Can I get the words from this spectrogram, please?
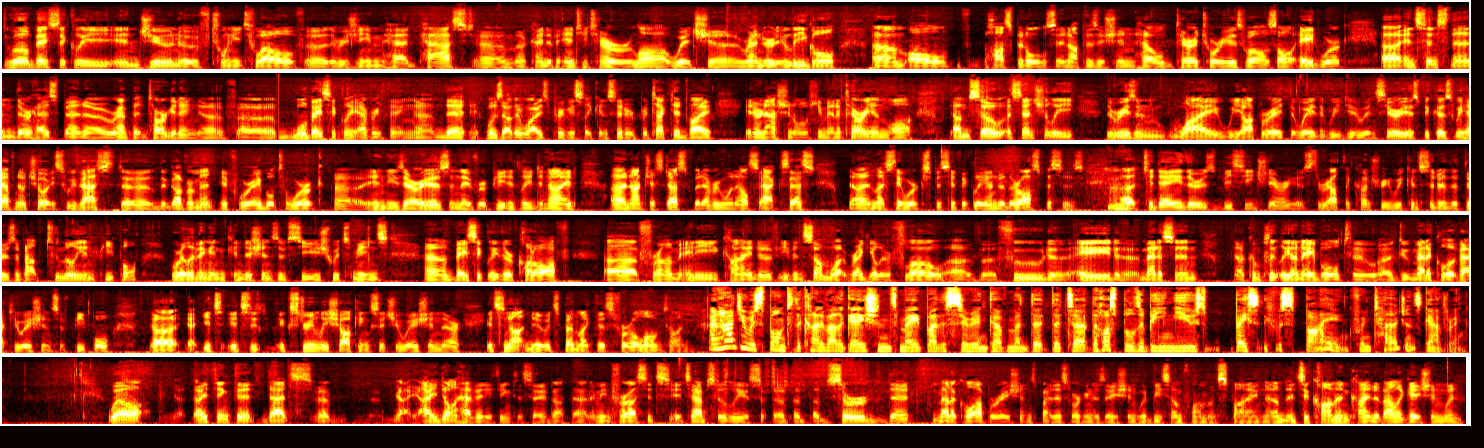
Well, basically, in June of 2012, uh, the regime had passed um, a kind of anti terror law which uh, rendered illegal um, all hospitals in opposition held territory as well as all aid work. Uh, and since then, there has been a rampant targeting of, uh, well, basically everything um, that was otherwise previously considered protected by international humanitarian law. Um, so essentially, the reason why we operate the way that we do in Syria is because we have no choice. We've asked uh, the government if we're able to work uh, in these areas, and they've repeatedly denied uh, not just us, but everyone else access uh, unless they work specifically under their auspices. Mm. today, there's besieged areas throughout the country. We consider that there's about 2 million people who are living in conditions of siege, which means uh, basically they're cut off uh, from any kind of even somewhat regular flow of uh, food, uh, aid, uh, medicine, uh, completely unable to uh, do medical evacuations of people. Uh, it's it's an extremely shocking situation there. It's not new. It's been like this for a long time. And how do you respond to the kind of allegations made by the Syrian government that that uh, the hospitals are being used basically for spying, for intelligence gathering? Well, I think that that's I don't have anything to say about that. I mean, for us, it's it's absolutely absurd that medical operations by this organization would be some form of spying. Um, it's a common kind of allegation when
